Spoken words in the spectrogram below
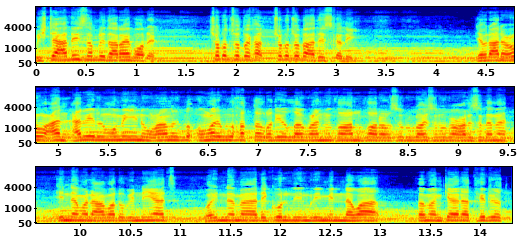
বিশটা হাদিস আপনি দাঁড়ায় বলেন ছোট ছোট খা- ছোট ছোট হাদিস খালি যেমন আর عن امير المؤمنين عمر بن الخطاب رضي الله عنه قال قال رسول الله صلى الله عليه وسلم انما الاعمال بالنيات وانما لكل امرئ من نوى فمن كانت هجرت-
